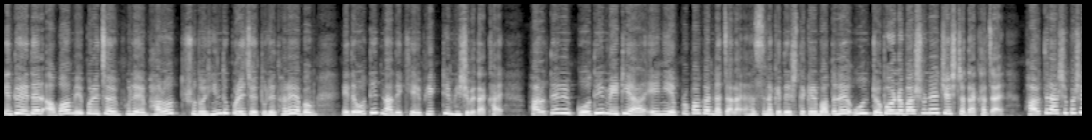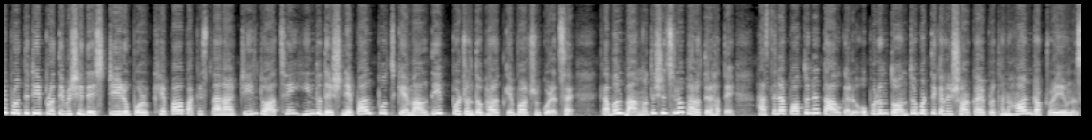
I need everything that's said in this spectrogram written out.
কিন্তু এদের আওয়ামী পরিচয় ভুলে ভারত শুধু হিন্দু পরিচয় তুলে ধরে এবং এদের অতীত না দেখে ভিকটিম হিসেবে দেখায়। ভারতের গদি মিডিয়া এ নিয়ে প্রোপাগান্ডা চালায়। হাসিনাকে দেশ থেকে বদলে উল্টো পুনর্বাসনের চেষ্টা দেখা যায়। ভারতের আশেপাশে প্রতিটি প্রতিবেশী দেশটির উপর খেপা পাকিস্তান আর চীন তো আছেই। হিন্দু দেশ নেপাল, পুচকে, মালদ্বীপ পর্যন্ত ভারতকে বর্জন করেছে। কেবল বাংলাদেশে ছিল ভারতের হাতে। হাসিনার পতনে তাও গেল উপরন্তু অন্তর্বর্তীকালীন সরকারের প্রধান হন ডক্টর ইউনুস,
